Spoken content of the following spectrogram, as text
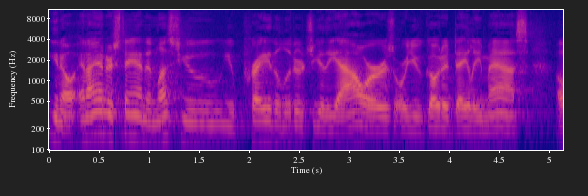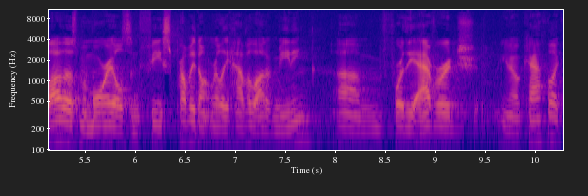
you know, and I understand unless you, you pray the liturgy of the hours or you go to daily mass, a lot of those memorials and feasts probably don't really have a lot of meaning um, for the average, you know, Catholic.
